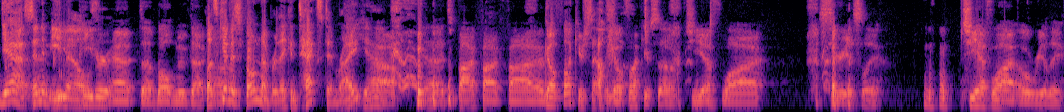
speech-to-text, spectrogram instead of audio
Yeah, send him emails. Peter at uh, baldmove.com. Let's give his phone number. They can text him, right? Yeah, yeah. It's five five five. Go fuck yourself. Go fuck yourself. GFY. Seriously. GFY. Oh really?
